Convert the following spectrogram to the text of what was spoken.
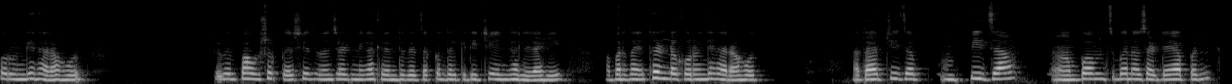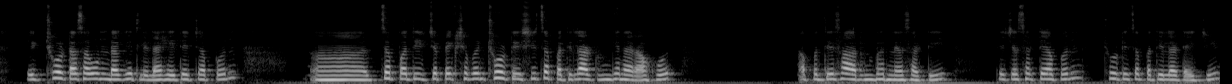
करून घेणार आहोत. तुम्ही पाहू शकता शेजवान चटणी घातल्यानंतर त्याचा कलर किती चेंज झालेला आहे. आपण आता थंड करून घेणार आहोत. आता चिजा पिझ्झा बम्स बनवण्यासाठी आपण एक छोटासा उंडा घेतलेला आहे. त्याच्या आपण चपातीच्यापेक्षा पण छोटीशी चपाती लाटून घेणार आहोत. आपण ते सारण भरण्यासाठी. त्याच्यासाठी आपण छोटी चपाती लाटायची.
